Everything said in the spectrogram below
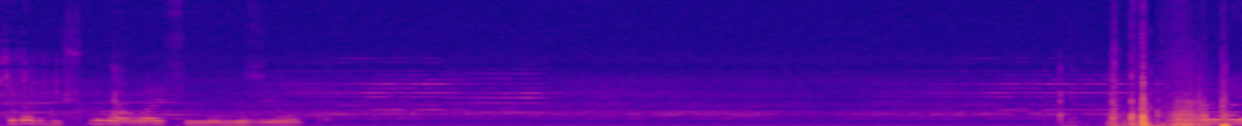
O kadar güçlü bir Allah sınırımız yok. Her ay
